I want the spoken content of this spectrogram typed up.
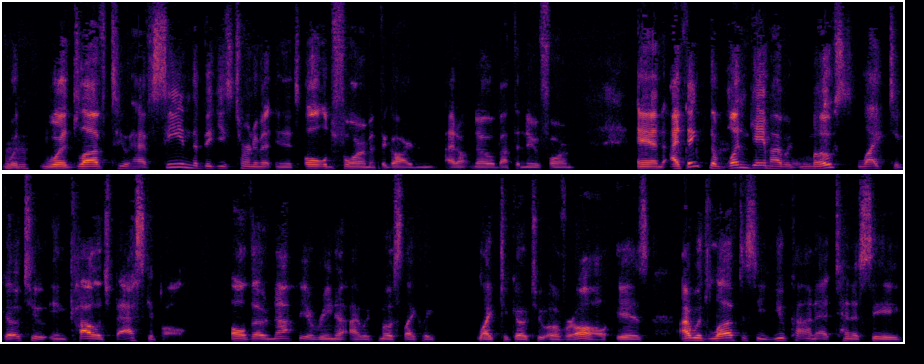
Would Mhm. would love to have seen the Big East tournament in its old form at the Garden. I don't know about the new form. And I think the one game I would most like to go to in college basketball, although not the arena I would most likely like to go to overall, is I would love to see UConn at Tennessee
